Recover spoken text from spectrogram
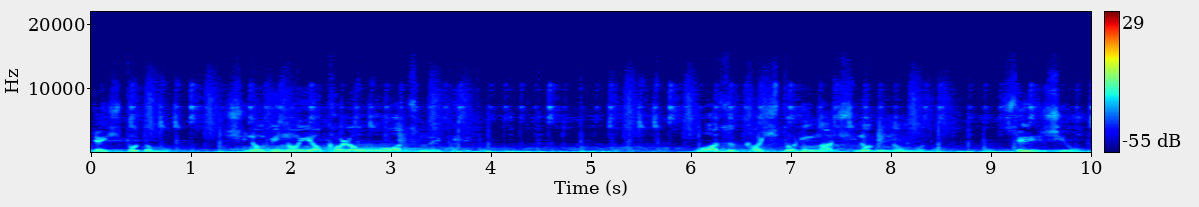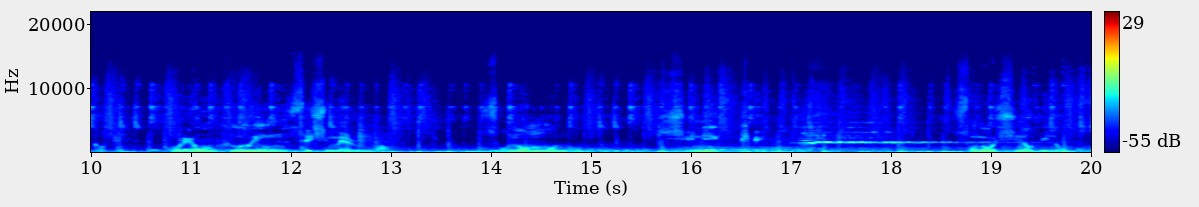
て人ども忍びの輩を集めけりわずか一人が忍びの者生死をかけこれを封印せしめるがその者死にけりその忍びの者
